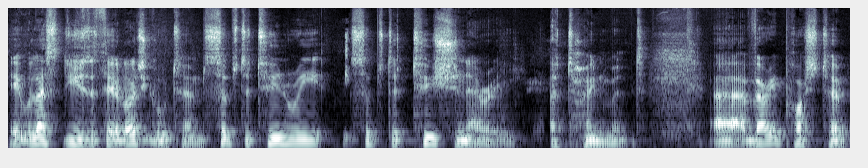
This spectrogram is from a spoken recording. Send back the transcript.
It, let's use a theological term: substitutionary, substitutionary atonement, uh, a very posh term.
